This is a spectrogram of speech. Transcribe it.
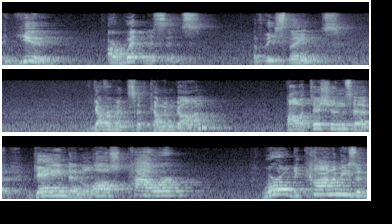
And you are witnesses of these things. Governments have come and gone. Politicians have gained and lost power. World economies and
